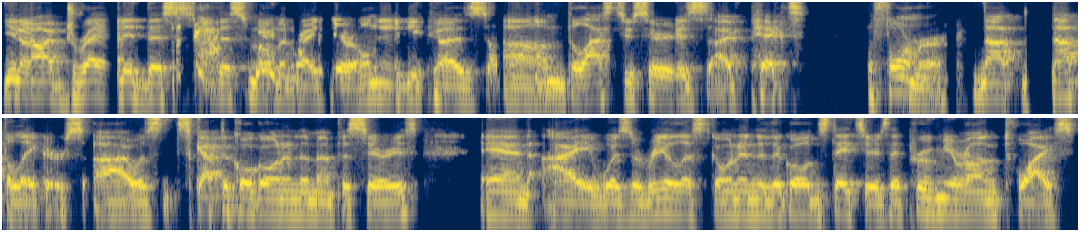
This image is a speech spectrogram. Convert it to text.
you know, I've dreaded this this moment right here only because um, the last two series I've picked the former, not not the Lakers. Uh, I was skeptical going into the Memphis series, and I was a realist going into the Golden State series. They proved me wrong twice,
